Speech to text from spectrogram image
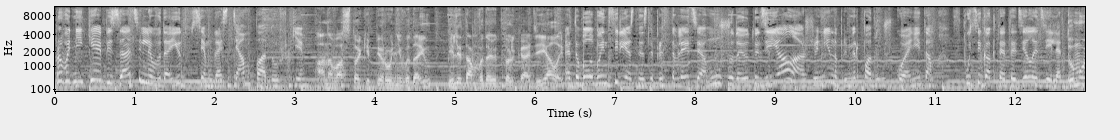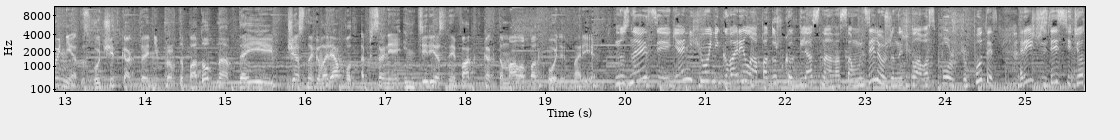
проводники обязательно выдают всем гостям подушки? А на востоке Перу не выдают? Или там выдают только одеяло? Это было бы интересно, если, представляете, мужу дают одеяло, а жене, например, подушку, и они там в пути как-то это дело делят. Думаю, нет. Звучит как-то неправдоподобно. Да и, честно говоря, под описание интересный факт как-то мало подходит, Мария. Ну, знаете, я ничего не говорила о подушках для сна. На самом деле, уже начала вас позже путать. Речь здесь идет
